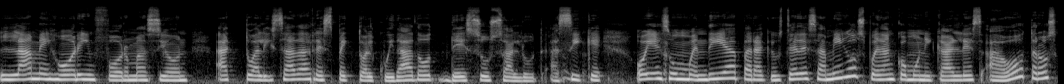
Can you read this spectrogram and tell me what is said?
la mejor información actualizada respecto al cuidado de su salud. Así que hoy es un buen día para que ustedes amigos puedan comunicarles a otros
